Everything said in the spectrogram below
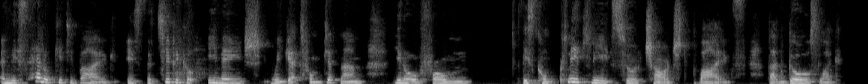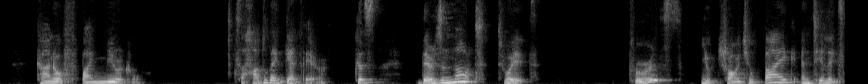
And this Hello Kitty bag is the typical image we get from Vietnam, you know, from these completely surcharged bags that goes like kind of by miracle. So how do they get there? Because there's a knot to it. First, you charge your bike until it's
